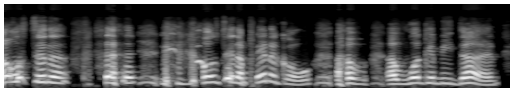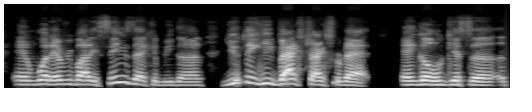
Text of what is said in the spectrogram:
goes to the goes to the pinnacle of, of what can be done and what everybody sees that can be done? You think he backtracks from that and go gets a, uh,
